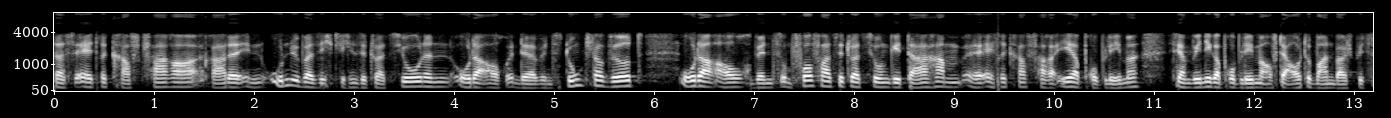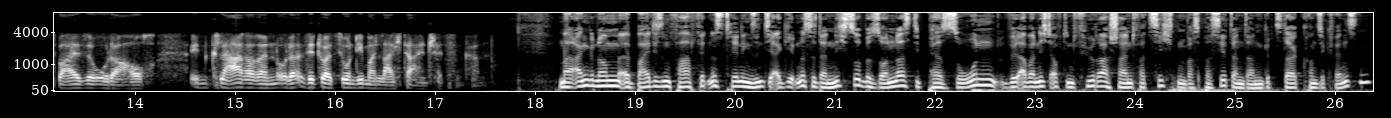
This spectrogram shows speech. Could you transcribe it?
dass ältere Kraftfahrer gerade in unübersichtlichen Situationen oder auch in der, wenn es dunkler wird oder auch wenn es um Vorfahrtssituationen geht, da haben äh, ältere Kraftfahrer eher Probleme. Sie haben weniger Probleme auf der Autobahn beispielsweise oder auch in klareren oder Situationen, die man leichter einschätzen kann. Mal angenommen, äh, bei diesem Fahrfitnesstraining sind die Ergebnisse dann nicht so besonders, die Person will aber nicht auf den Führerschein verzichten. Was passiert dann dann? Gibt es da Konsequenzen?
